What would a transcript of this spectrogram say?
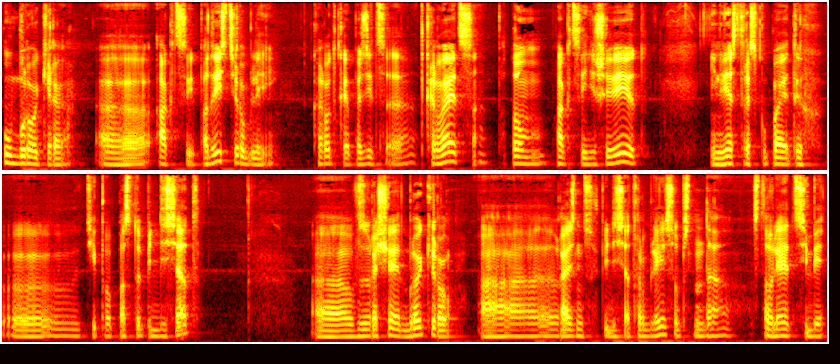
у брокера э, акции по 200 рублей, короткая позиция открывается, потом акции дешевеют, инвестор скупает их э, типа по 150, э, возвращает брокеру, а разницу в 50 рублей, собственно, да, оставляет себе.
